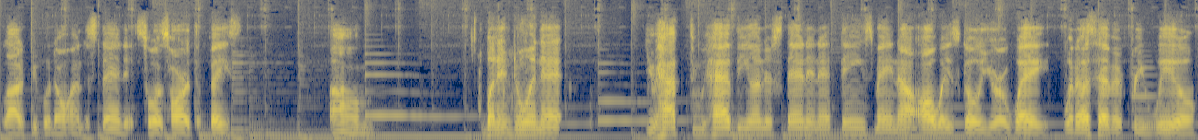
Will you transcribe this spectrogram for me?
A lot of people don't understand it, so it's hard to face. Um, but in doing that, you have to have the understanding that things may not always go your way. With us having free will,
